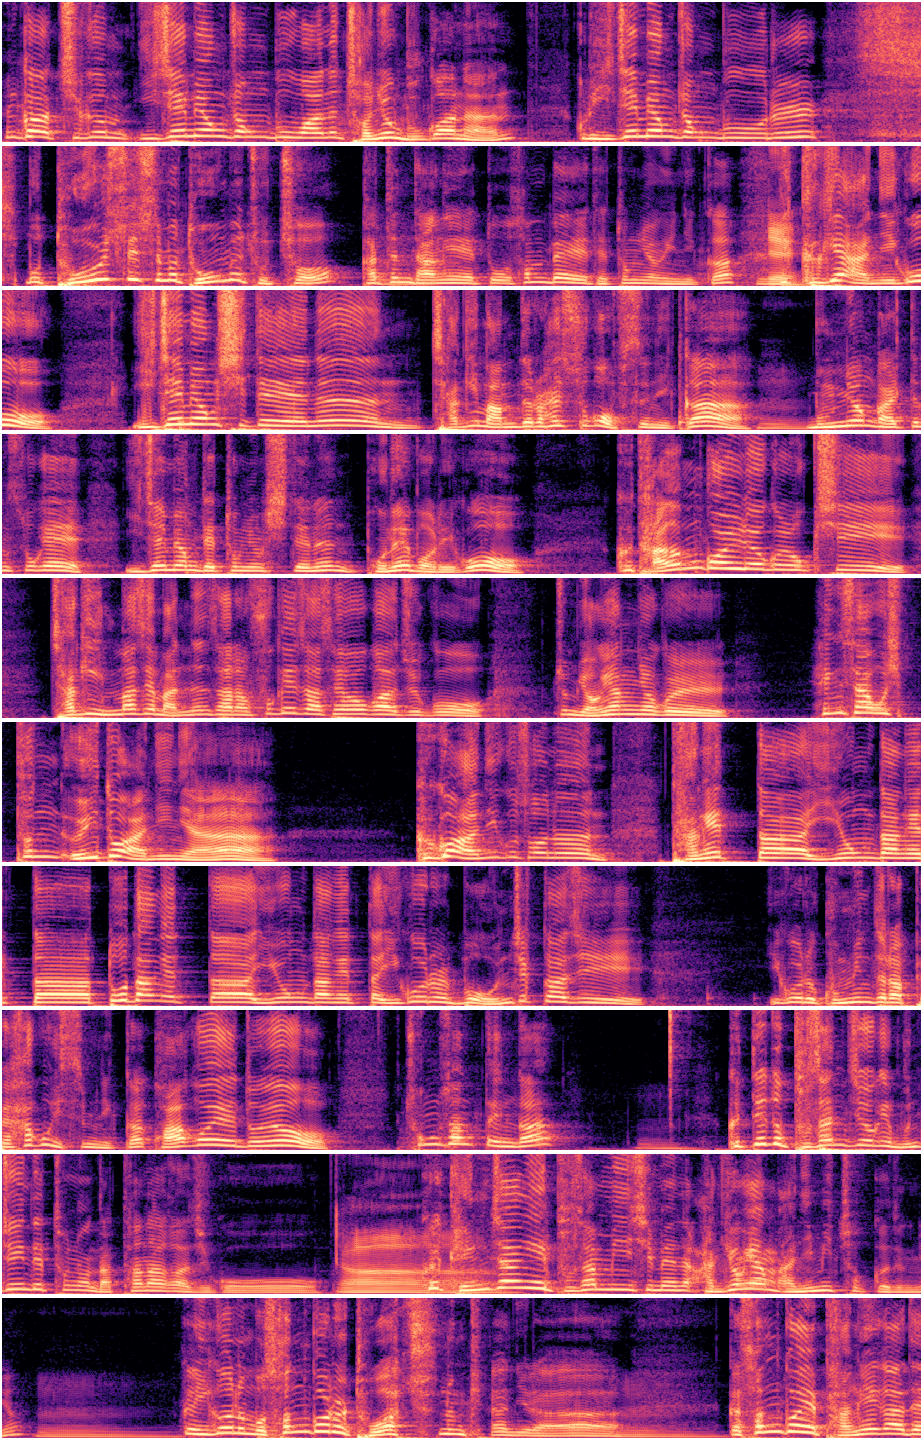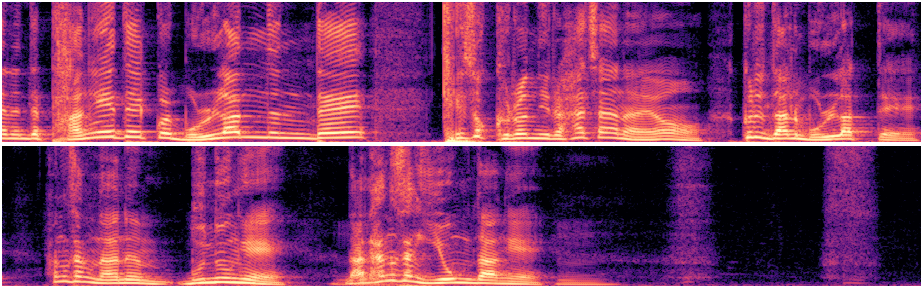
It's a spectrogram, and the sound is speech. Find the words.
그러니까 지금 이재명 정부와는 전혀 무관한 그리고 이재명 정부를 뭐 도울 수 있으면 도우면 좋죠. 같은 당의 또 선배 대통령이니까. 근데 예. 그게 아니고 이재명 시대에는 자기 마음대로 할 수가 없으니까 음. 문명 갈등 속에 이재명 대통령 시대는 보내버리고 그 다음 권력을 혹시 자기 입맛에 맞는 사람 후계자 세워가지고 좀 영향력을 행사하고 싶은 의도 아니냐. 그거 아니고서는 당했다, 이용당했다, 또 당했다, 이용당했다 이거를 뭐 언제까지 이거를 국민들 앞에 하고 있습니까? 과거에도요. 총선 때인가? 그때도 부산 지역에 문재인 대통령 나타나가지고 아. 그 굉장히 부산 민심에는 악영향 많이 미쳤거든요. 음. 그러니까 이거는 뭐 선거를 도와주는 게 아니라 음. 그러니까 선거에 방해가 되는데 방해될 걸 몰랐는데 계속 그런 일을 하잖아요. 그래도 나는 몰랐대. 항상 나는 무능해. 난 항상 이용당해. 음.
